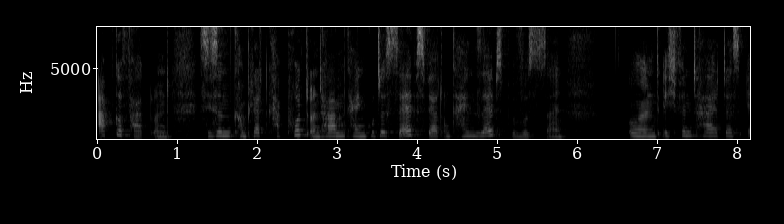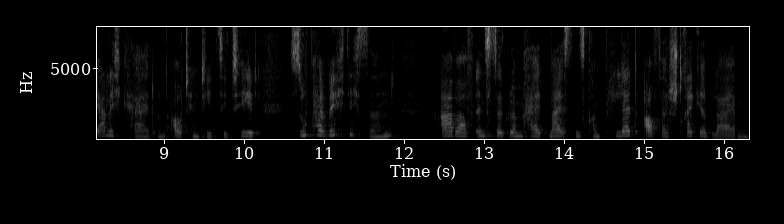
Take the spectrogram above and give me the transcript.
abgefuckt und sie sind komplett kaputt und haben kein gutes Selbstwert und kein Selbstbewusstsein. Und ich finde halt, dass Ehrlichkeit und Authentizität super wichtig sind, aber auf Instagram halt meistens komplett auf der Strecke bleiben.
